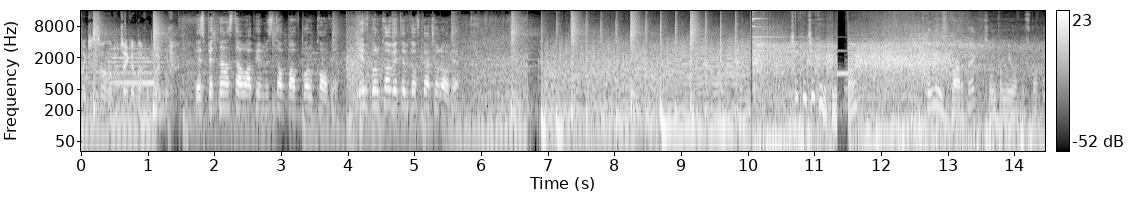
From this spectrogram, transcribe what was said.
Także co, no poczekam na chłopaków. Jest 15, łapiemy stopa w Bolkowie. Nie w Bolkowie, tylko w Kaczorowie. Czekaj, czekaj, chyba. To nie jest Bartek? Czy on tam nie ma stopę?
